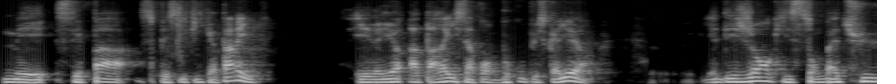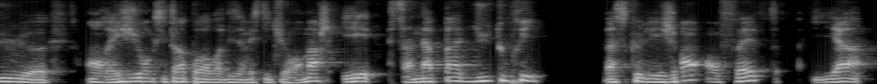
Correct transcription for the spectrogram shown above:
Mais c'est pas spécifique à Paris. Et d'ailleurs, à Paris, ça prend beaucoup plus qu'ailleurs il y a des gens qui se sont battus euh, en région, etc., pour avoir des investitures en marche, et ça n'a pas du tout pris. Parce que les gens, en fait, il y a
